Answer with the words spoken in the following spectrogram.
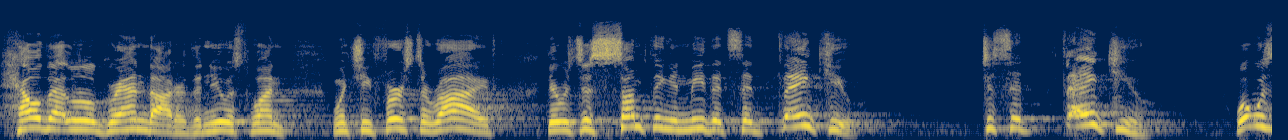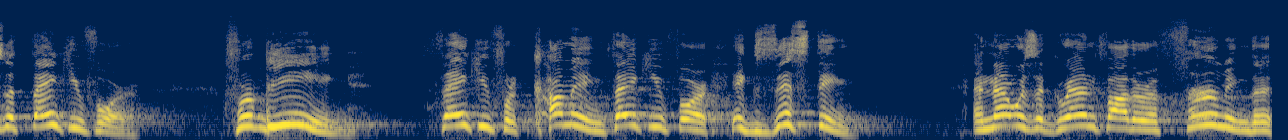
held that little granddaughter, the newest one, when she first arrived, there was just something in me that said, thank you. Just said, thank you. What was the thank you for? For being. Thank you for coming. Thank you for existing. And that was a grandfather affirming the,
